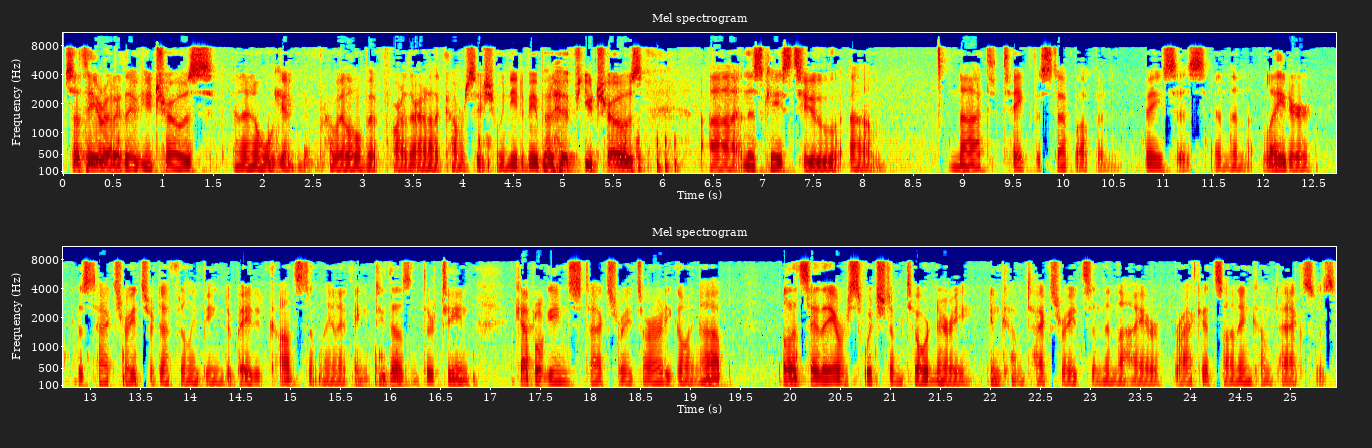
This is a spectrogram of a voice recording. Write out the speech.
So theoretically, if you chose, and I know we're getting probably a little bit farther out of the conversation we need to be, but if you chose, uh, in this case, to um, not take the step up in basis, and then later, because tax rates are definitely being debated constantly, and I think in 2013, capital gains tax rates are already going up. But let's say they ever switched them to ordinary income tax rates and then the higher brackets on income tax was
